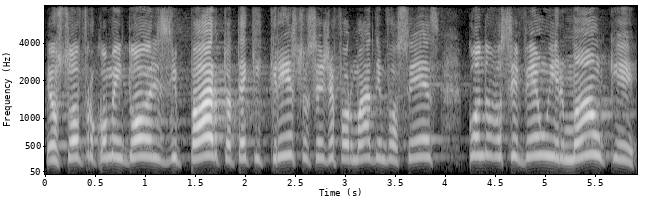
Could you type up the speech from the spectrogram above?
eu sofro como em dores de parto até que Cristo seja formado em vocês. Quando você vê um irmão que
